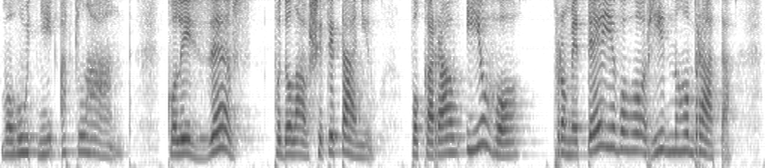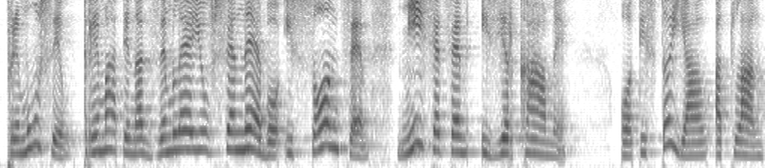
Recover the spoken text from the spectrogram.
могутній Атлант. Колись Зевс, подолавши титанів, покарав і його, Прометеєвого рідного брата, примусив тримати над землею все небо із сонцем, місяцем і зірками. От і стояв Атлант,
